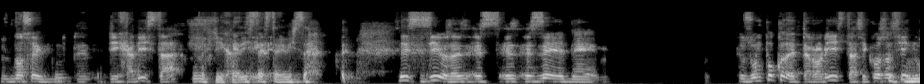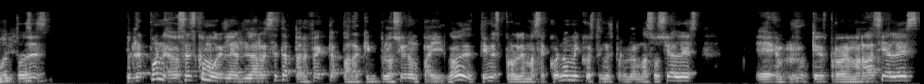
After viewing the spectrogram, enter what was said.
no sé, yihadista. Yihadista extremista. Sí, sí, sí, o sea, es, es, es de, de, pues un poco de terroristas y cosas así, ¿no? Entonces, pues le pone, o sea, es como la, receta perfecta para que implosione un país, ¿no? Tienes problemas económicos, tienes problemas sociales, eh, tienes problemas raciales,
